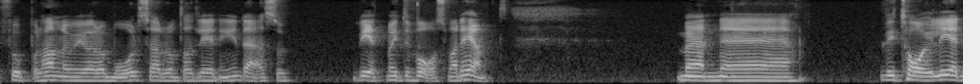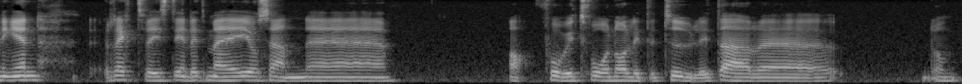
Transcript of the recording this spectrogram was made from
Fotboll handlar om att göra mål, så hade de tagit ledningen där så vet man inte vad som hade hänt. Men eh, vi tar ju ledningen rättvist enligt mig och sen eh, ja, får vi 2-0 lite turligt där. Eh, de,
